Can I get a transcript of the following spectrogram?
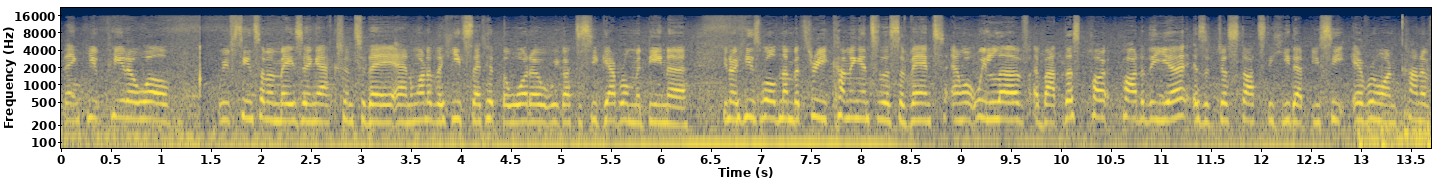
Thank you, Peter Wolf. We've seen some amazing action today, and one of the heats that hit the water, we got to see Gabriel Medina. You know, he's world number three coming into this event, and what we love about this part, part of the year is it just starts to heat up. You see everyone kind of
